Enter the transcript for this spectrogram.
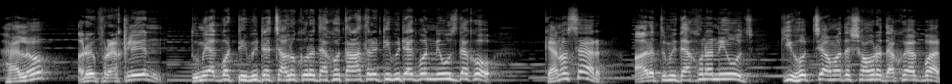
হ্যালো আরে ফ্র্যাঙ্কলিন তুমি একবার টিভিটা চালু করে দেখো তাড়াতাড়ি টিভিটা একবার নিউজ দেখো কেন স্যার আরে তুমি দেখো না নিউজ কি হচ্ছে আমাদের শহরে দেখো একবার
